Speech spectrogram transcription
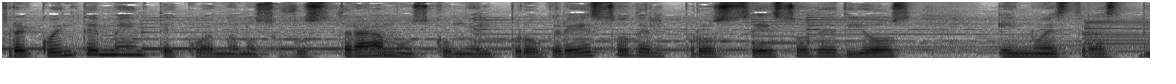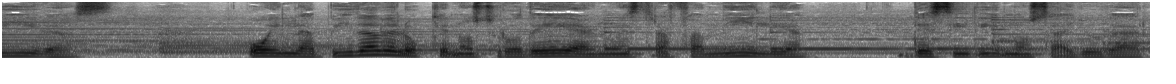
Frecuentemente cuando nos frustramos con el progreso del proceso de Dios en nuestras vidas, o en la vida de lo que nos rodea, en nuestra familia, decidimos ayudar.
